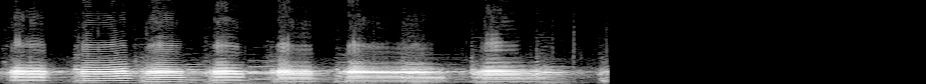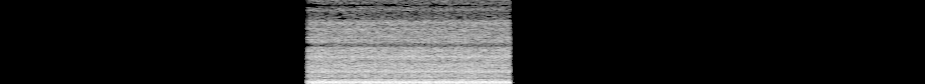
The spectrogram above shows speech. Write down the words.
Ha ha ha!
